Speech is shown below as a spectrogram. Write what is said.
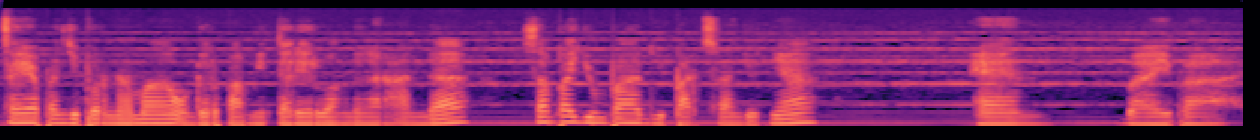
Saya Panji Purnama undur pamit dari ruang dengar Anda. Sampai jumpa di part selanjutnya. And bye-bye.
